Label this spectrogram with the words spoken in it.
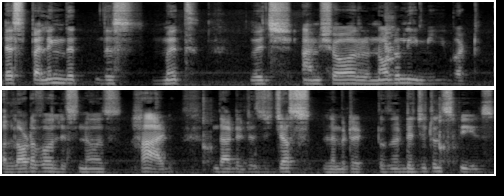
dispelling the, this myth, which I'm sure not only me but a lot of our listeners had, that it is just limited to the digital space.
